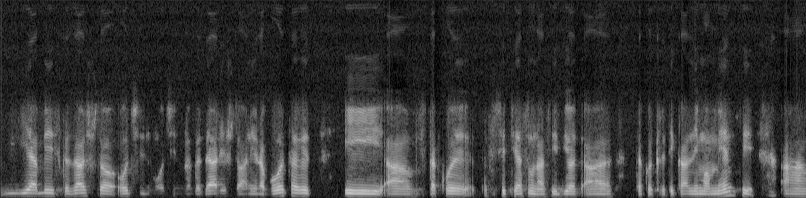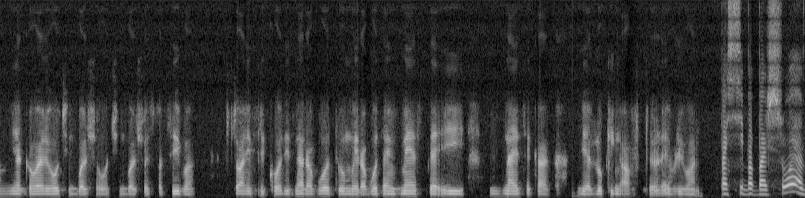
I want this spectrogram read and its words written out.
Я бы сказал, что очень-очень благодарен, что они работают. И а, в такой сейчас у нас идет а, такой критикальный момент. И, а, я говорю очень большое, очень большое спасибо, что они приходят на работу, мы работаем вместе и знаете как, we are looking after everyone. Спасибо большое.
